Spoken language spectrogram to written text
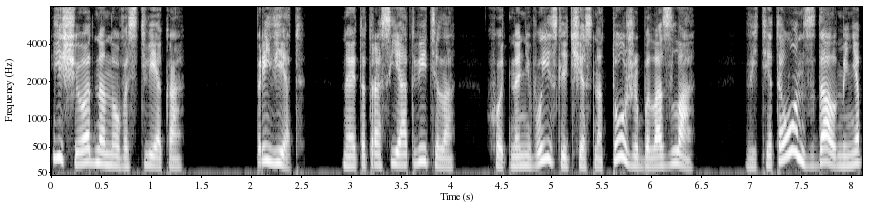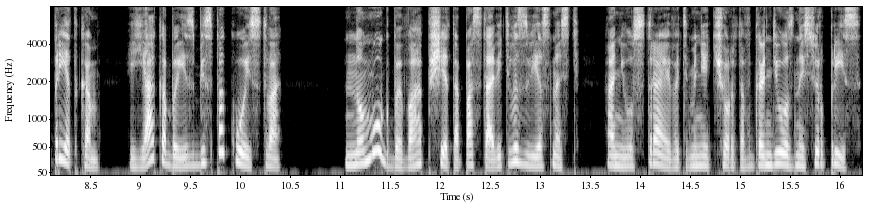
Еще одна новость века. «Привет». На этот раз я ответила, хоть на него, если честно, тоже была зла. Ведь это он сдал меня предкам, якобы из беспокойства. Но мог бы вообще-то поставить в известность, а не устраивать мне чертов грандиозный сюрприз.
